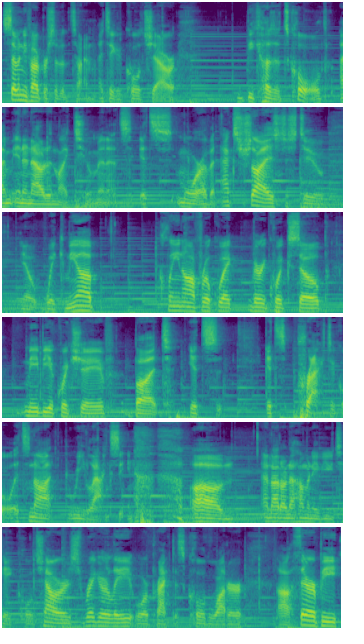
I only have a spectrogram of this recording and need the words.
75% of the time, I take a cold shower because it's cold, I'm in and out in like two minutes. It's more of an exercise just to, you know, wake me up, clean off real quick, very quick soap, maybe a quick shave, but it's it's practical. It's not relaxing. um, and I don't know how many of you take cold showers regularly or practice cold water uh, therapy.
